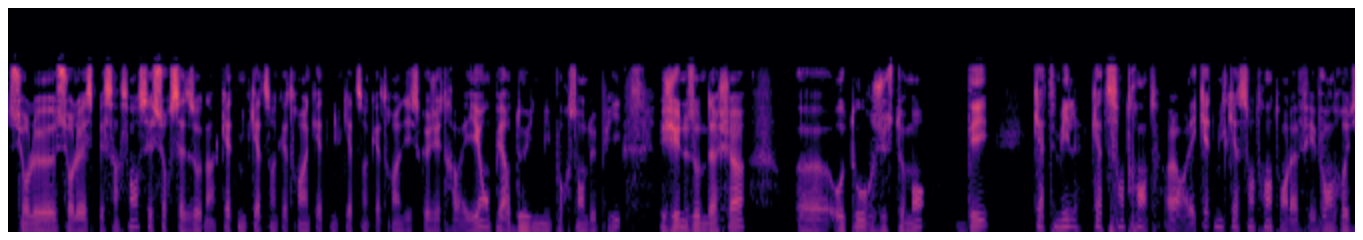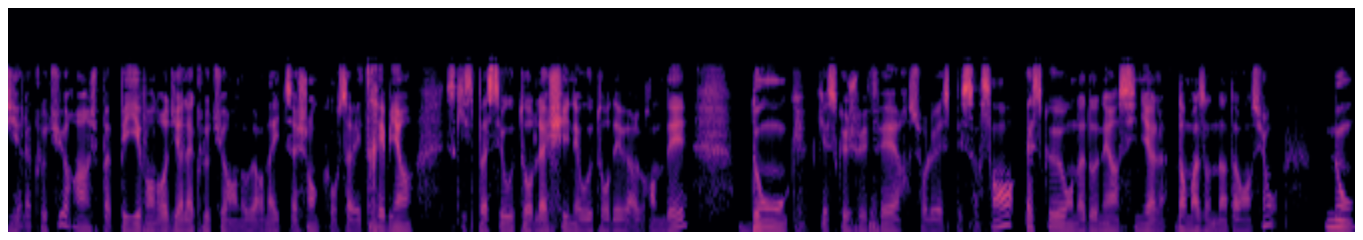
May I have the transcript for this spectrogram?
sur le, sur le SP500, c'est sur cette zone, hein, 4480, 4490 que j'ai travaillé, on perd 2,5% depuis. J'ai une zone d'achat euh, autour justement des 4430. Alors les 4430, on l'a fait vendredi à la clôture. Hein. Je n'ai pas payé vendredi à la clôture en overnight, sachant qu'on savait très bien ce qui se passait autour de la Chine et autour des Evergrande. Donc, qu'est-ce que je vais faire sur le SP500 Est-ce qu'on a donné un signal dans ma zone d'intervention? Non.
